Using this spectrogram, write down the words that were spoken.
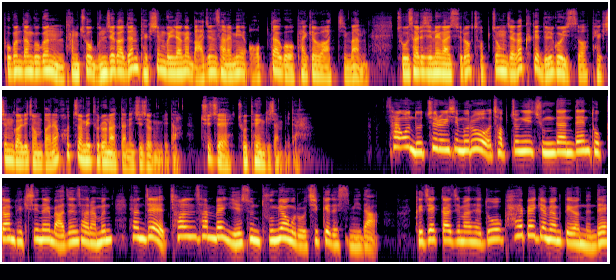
보건당국은 당초 문제가 된 백신 물량을 맞은 사람이 없다고 밝혀왔지만 조사를 진행할수록 접종자가 크게 늘고 있어 백신 관리 전반에 허점이 드러났다는 지적입니다. 취재 조태인 기자입니다. 상온 노출 의심으로 접종이 중단된 독감 백신을 맞은 사람은 현재 1,362명으로 집계됐습니다. 그제까지만 해도 800여 명대였는데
